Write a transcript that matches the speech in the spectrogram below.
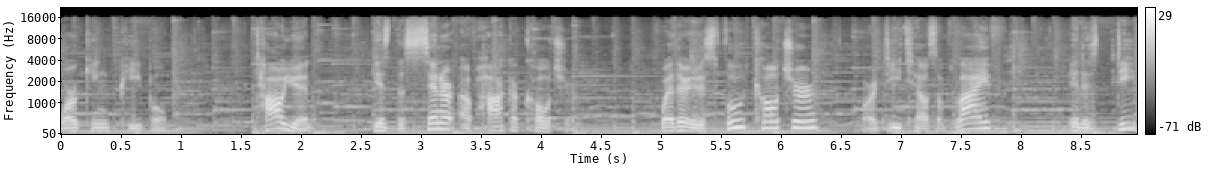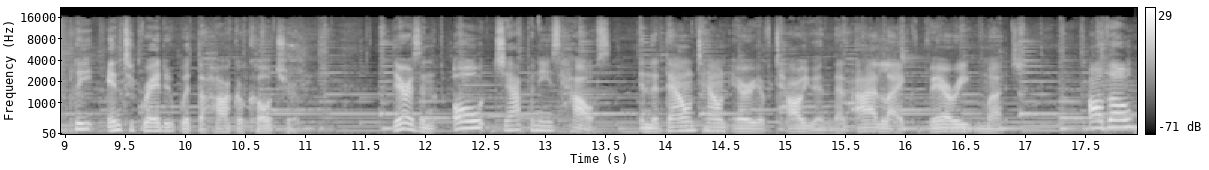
working people. Taoyuan is the center of Hakka culture. Whether it is food culture or details of life, it is deeply integrated with the Hakka culture. There is an old Japanese house in the downtown area of Taoyuan that I like very much. Although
